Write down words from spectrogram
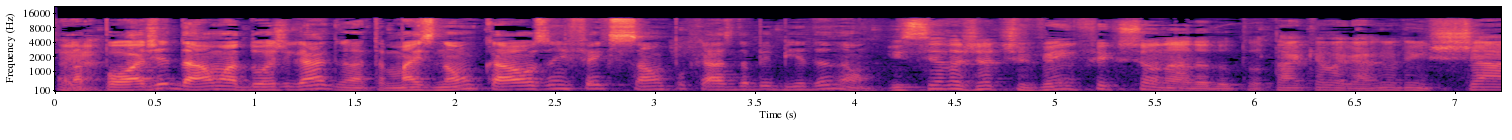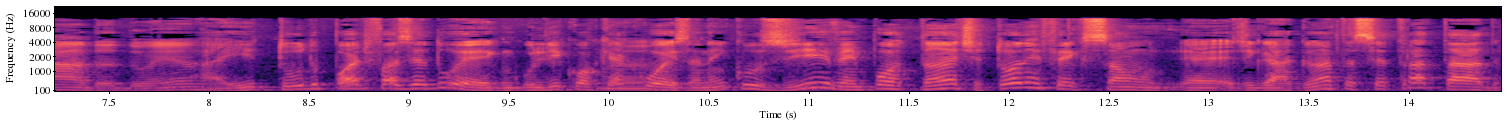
ela pode dar uma dor de garganta, mas não causa infecção por causa da bebida, não. E se ela já tiver infeccionada, doutor, tá aquela garganta inchada, doendo? Aí tudo pode fazer doer, engolir qualquer é. coisa, né? Inclusive é importante toda infecção é, de garganta ser tratada,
